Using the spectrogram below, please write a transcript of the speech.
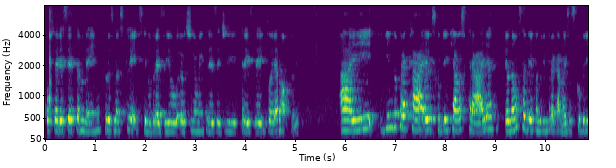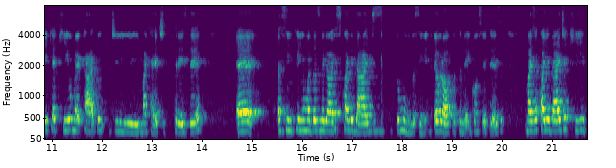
oferecer também para os meus clientes, que no Brasil eu tinha uma empresa de 3D em Florianópolis. Aí, vindo para cá, eu descobri que a Austrália, eu não sabia quando vim para cá, mas descobri que aqui o mercado de maquete 3D é, assim, tem uma das melhores qualidades do mundo, assim, Europa também, com certeza. Mas a qualidade aqui,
